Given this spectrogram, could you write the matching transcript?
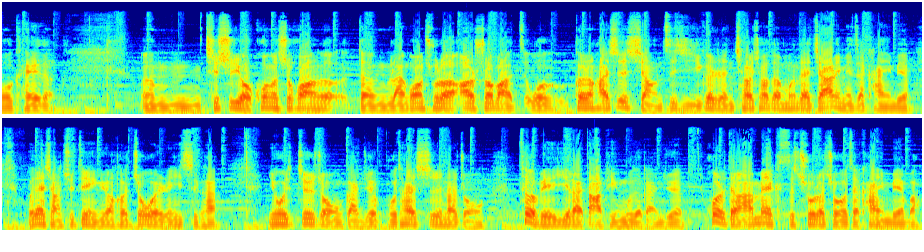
OK 的。嗯，其实有空的时候，等蓝光出了二刷吧，我个人还是想自己一个人悄悄的闷在家里面再看一遍，不太想去电影院和周围人一起看，因为这种感觉不太是那种特别依赖大屏幕的感觉，或者等 MX 出了之后再看一遍吧。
